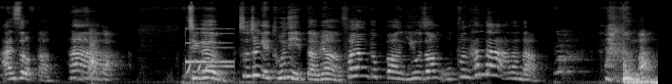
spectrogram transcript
안쓰럽다? 하나. 지금 수중에 돈이 있다면 서양교빵 2호점 오픈한다 안 한다? 한다?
